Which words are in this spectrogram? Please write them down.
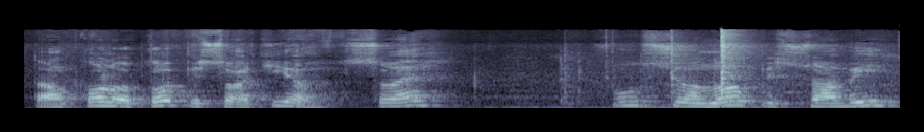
Então, colocou, pessoal, aqui, ó, só é, funcionou, pessoal, e...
